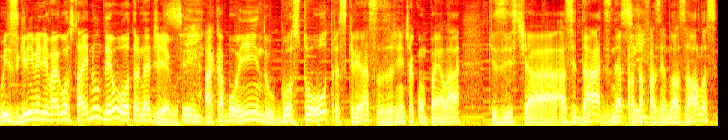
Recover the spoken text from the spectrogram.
o esgrima ele vai gostar. E não deu outra, né, Diego? Sim. Acabou indo, gostou outras crianças. A gente acompanha lá que existe a, as idades, né, para estar tá fazendo as aulas.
